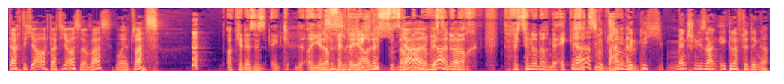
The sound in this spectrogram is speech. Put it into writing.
dachte ich auch, dachte ich auch so, was? Moment, was? Okay, das ist ekel. Ja, Das da fällt ja alles zusammen. ja, da bist ja, du nur da- noch, da bist du nur noch in der Ecke Ja, es sitzen gibt und schon wirklich Menschen, die sagen ekelhafte Dinge.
